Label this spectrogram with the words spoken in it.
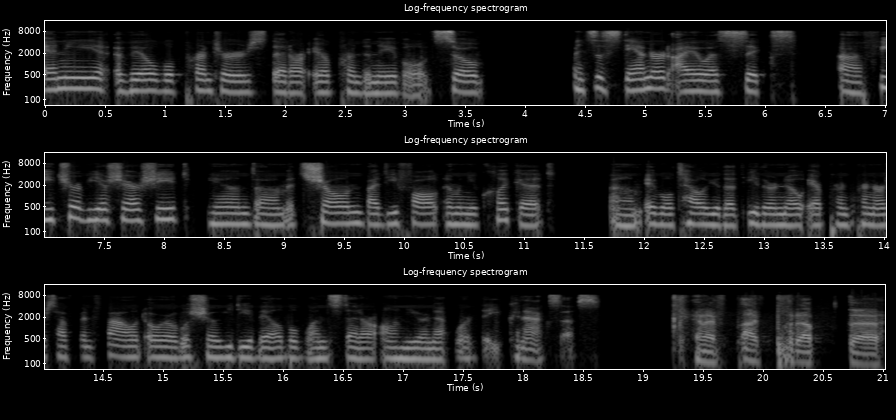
any available printers that are AirPrint enabled. So it's a standard iOS 6 uh, feature via share sheet, and um, it's shown by default. And when you click it, um, it will tell you that either no AirPrint printers have been found, or it will show you the available ones that are on your network that you can access. And I've I've put up the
